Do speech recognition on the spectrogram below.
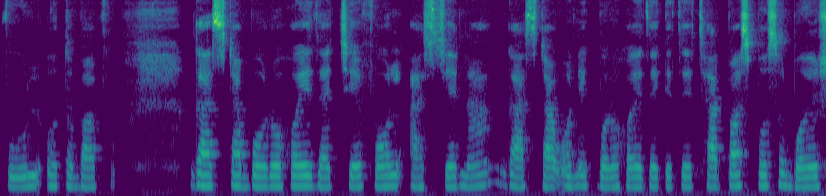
ফুল অথবা গাছটা বড় হয়ে যাচ্ছে, ফল আসছে না, গাছটা অনেক বড় হয়ে যাইতেছে। চার পাঁচ বছর বয়স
